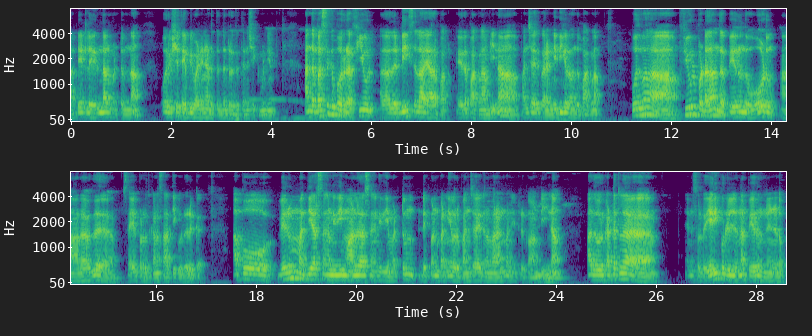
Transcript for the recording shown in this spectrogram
அப்டேட்டில் இருந்தால் மட்டும்தான் ஒரு விஷயத்தை எப்படி வழிநடத்துதுன்றது தெரிஞ்சிக்க முடியும். அந்த பஸ்ஸுக்கு போடுற ஃபியூல் அதாவது டீசலாக யாரை பார்க்க எதை பார்க்கலாம் அப்படின்னா பஞ்சாயத்துக்கு வர நிதிகளை வந்து பார்க்கலாம். பொதுவாக ஃபியூல் போட்டால் தான் அந்த பேருந்து ஓடும். அதாவது செயல்படுறதுக்கான சாத்தியக்கூறு இருக்குது அப்போது வெறும் மத்திய அரசாங்க நிதி மாநில அரசாங்க நிதியை மட்டும் டிபெண்ட் பண்ணி ஒரு பஞ்சாயத்தை நம்ம ரன் பண்ணிகிட்ருக்கோம் அப்படின்னா அது ஒரு கட்டத்தில் என்ன சொல்கிறது எரிபொருள் இல்லைன்னா பேருந்து நின்றுடும்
